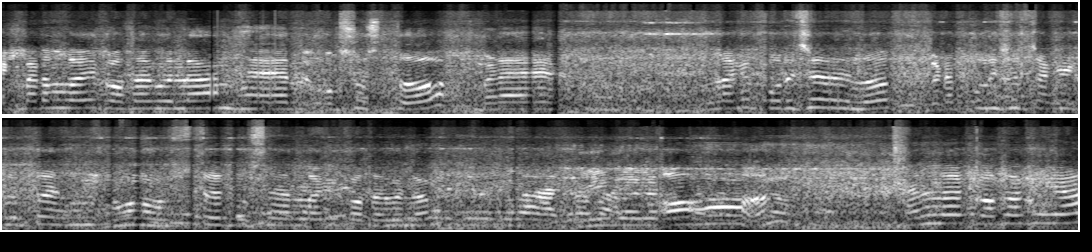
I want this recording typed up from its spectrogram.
একবারের লগে কথা বললাম হ্যাঁ অসুস্থ। মানে ওনাকে পরিচয় হলো এটা পুলিশের চাকরি করতে এখন এখন অসুস্থ হয়ে লাগে কথা বললাম অহন এর কথা কইয়া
